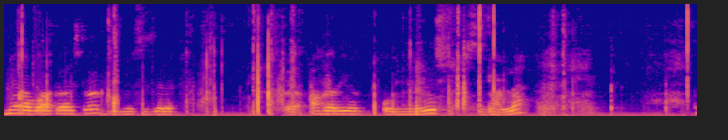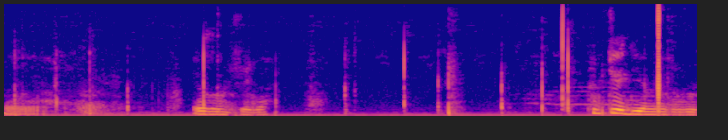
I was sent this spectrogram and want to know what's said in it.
Merhaba arkadaşlar. Bugün sizlere e, Agario oynuyoruz sizlerle. E, yazalım şöyle. Türkçe diye mi yazılıyor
